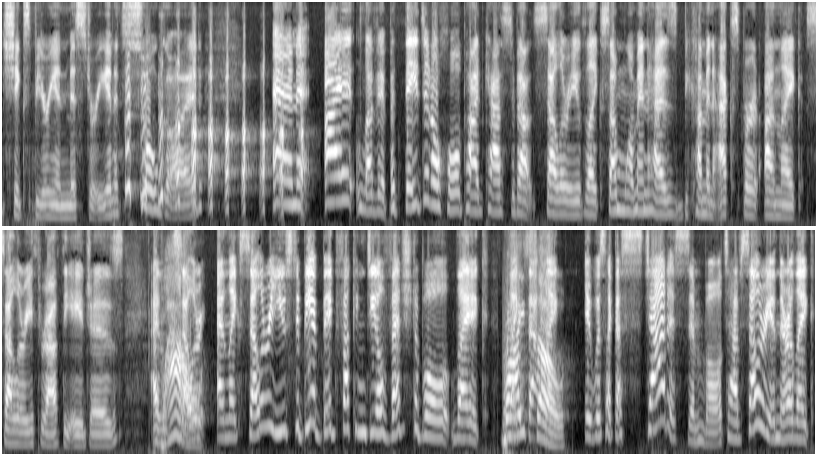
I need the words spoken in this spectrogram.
shakespearean mystery and it's so good and I love it. But they did a whole podcast about celery. Like some woman has become an expert on like celery throughout the ages, and Wow. celery and like celery used to be a big fucking deal vegetable. Like Why like that, so? like, it was like a status symbol to have celery, and they're like.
